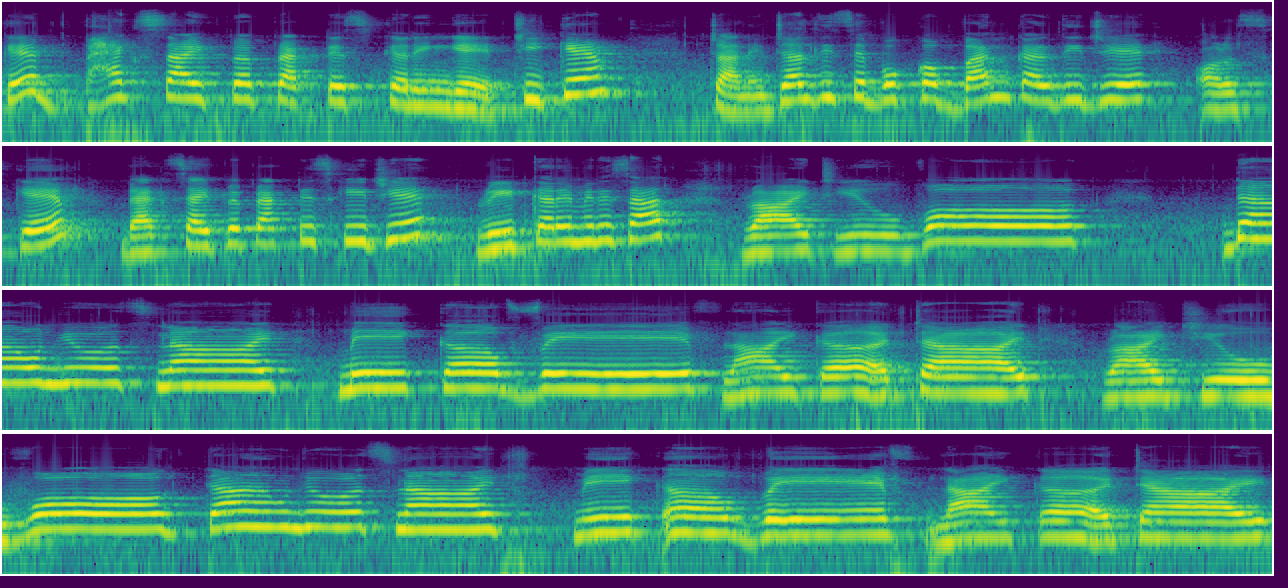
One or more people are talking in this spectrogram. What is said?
के बैक साइड पर प्रैक्टिस करेंगे, ठीक है? चलें, जल्दी से बुक को बंद कर दीजिए और उसके बैक साइड पे प्रैक्टिस कीजिए। रीड करें मेरे साथ। Right you walk down your slide मेक अ वेव लाइक अ टाइड राइट यू वॉक डाउन योर स्लाइड make a wave like a tide.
